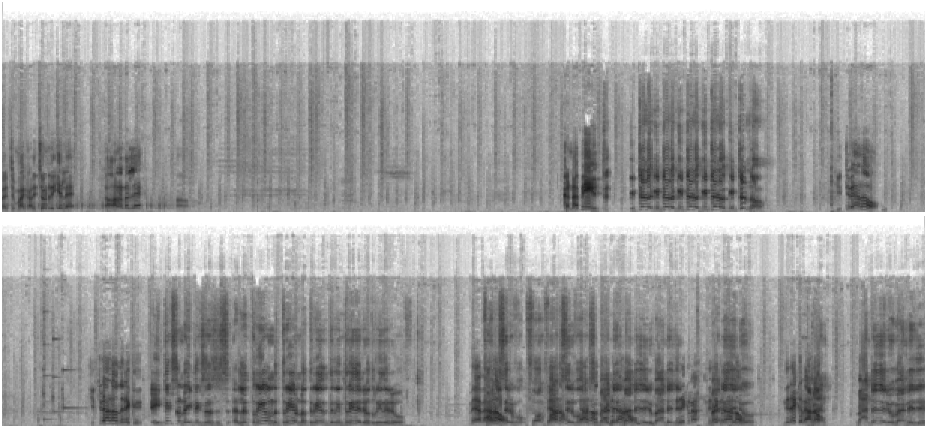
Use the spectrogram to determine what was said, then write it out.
ഞാൻ ചുമ്മാ കളിച്ചോണ്ടിരിക്കല്ലേ? താളടല്ലേ? ആ. കണ്ണാപ്പി. കിട്ടണോ കിട്ടണോ കിട്ടണോ കിട്ടണോ കിട്ടണ്ടോ കിറ്റ് വേണോ? കിറ്റ് വേണോ നിനക്ക്? അല്ല 3 ഉണ്ട് 3 ഉണ്ട് ത്രീ ത്രീ ബാൻഡേജ് തരുമോ ത്രീ തരുമോ നിനക്ക് വേണോ? ബാൻഡേജ് തരുമോ ബാൻഡേജ്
